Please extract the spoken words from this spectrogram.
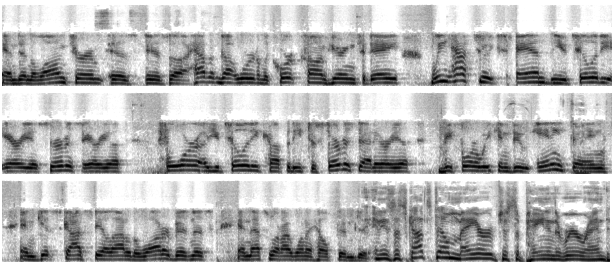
and then the long term is is uh, haven't got word on the court com hearing today. We have to expand the utility area service area for a utility company to service that area before we can do anything and get Scottsdale out of the water business, and that's what I want to help them do. And is the Scottsdale mayor just a pain in the rear end?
